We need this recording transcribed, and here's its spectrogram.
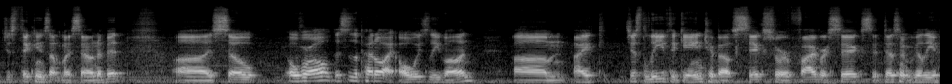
It just thickens up my sound a bit. Uh, so overall, this is a pedal I always leave on. Um, I just leave the gain to about 6 or 5 or 6. It doesn't really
